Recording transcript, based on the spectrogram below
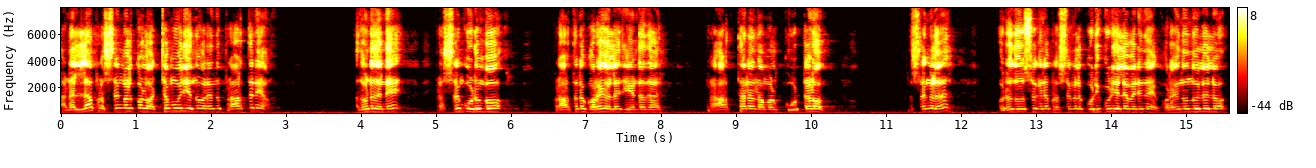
കാരണം എല്ലാ പ്രശ്നങ്ങൾക്കുള്ള ഒറ്റമൂലി എന്ന് പറയുന്നത് പ്രാർത്ഥനയാണ്. അതുകൊണ്ട് തന്നെ പ്രശ്നം കൂടുമ്പോൾ പ്രാർത്ഥന കുറയുമല്ല ചെയ്യേണ്ടത്? പ്രാർത്ഥന നമ്മൾ കൂട്ടണം. പ്രശ്നങ്ങൾ ഓരോ ദിവസവും ഇങ്ങനെ പ്രശ്നങ്ങൾ കൂടി കൂടിയല്ലേ വരുന്നേ? കുറയുന്നൊന്നുമില്ലല്ലോ.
